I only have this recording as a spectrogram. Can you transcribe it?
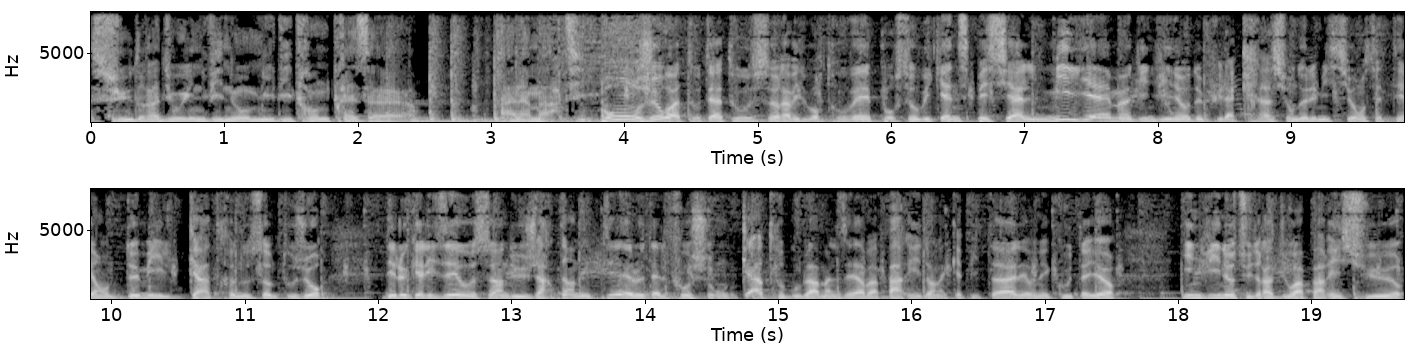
Sud Radio Invino, midi 30, 13h. Alain Marty. Bonjour à toutes et à tous, ravi de vous retrouver pour ce week-end spécial millième d'Invino depuis la création de l'émission. C'était en 2004. Nous sommes toujours délocalisés au sein du jardin d'été à l'hôtel Fauchon, 4 boulevard Malzerbe à Paris, dans la capitale. Et on écoute d'ailleurs Invino Sud Radio à Paris sur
